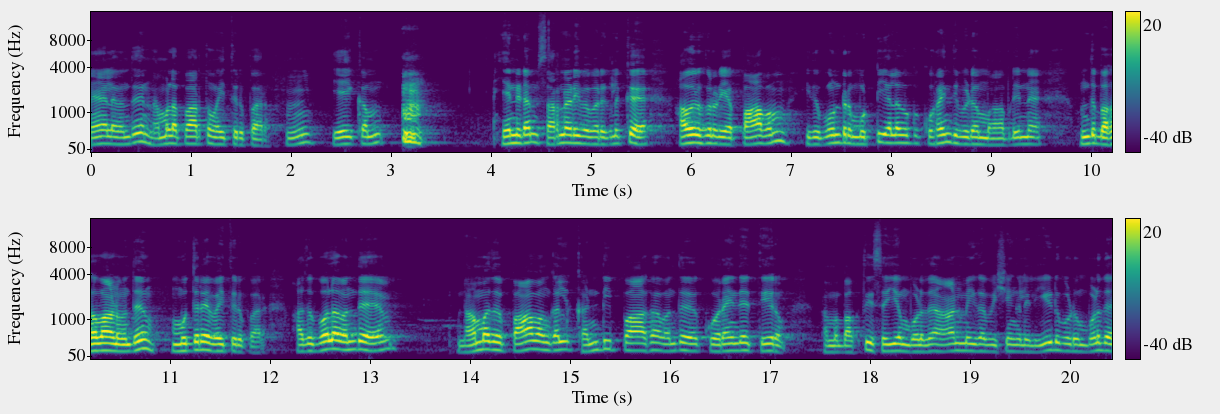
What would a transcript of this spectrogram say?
மேலே வந்து நம்மளை பார்த்தும் வைத்திருப்பார். ஏக்கம் என்னிடம் சரணடைபவர்களுக்கு அவர்களுடைய பாவம் இது போன்று முட்டி அளவுக்கு குறைந்து விடும் அப்படின்னு வந்து பகவான் வந்து முதிரை வைத்திருப்பார். அதுபோல் வந்து நமது பாவங்கள் கண்டிப்பாக வந்து குறைந்தே தீரும். நம்ம பக்தி செய்யும் பொழுது ஆன்மீக விஷயங்களில் ஈடுபடும் பொழுது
